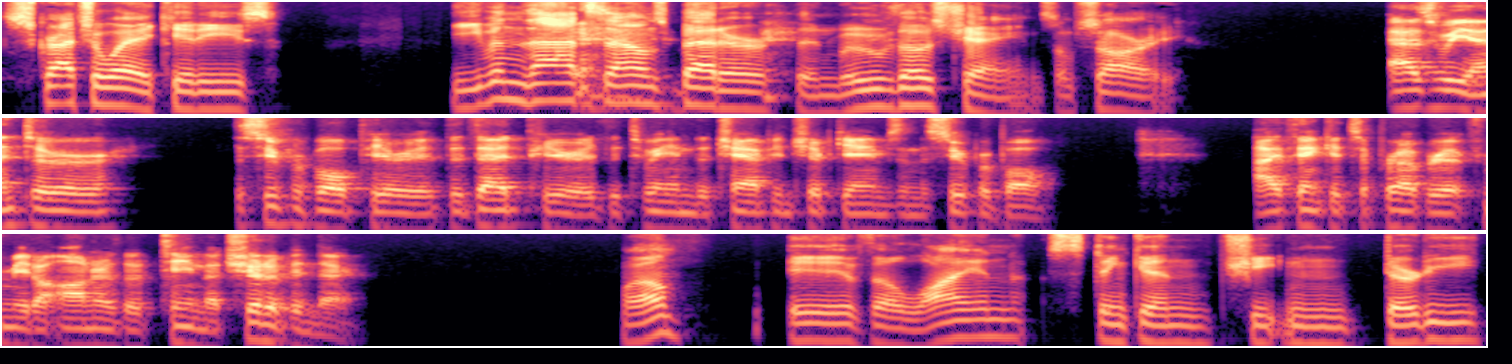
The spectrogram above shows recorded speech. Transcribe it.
Scratch away, kiddies. Even that sounds better than move those chains. I'm sorry. As we enter the Super Bowl period, the dead period between the championship games and the Super Bowl, I think it's appropriate for me to honor the team that should have been there. Well, if the lying, stinking, cheating, dirty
